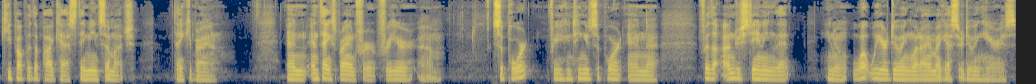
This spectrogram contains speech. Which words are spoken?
Keep up with the podcast. They mean so much. Thank you, Brian. And and thanks, Brian, for for your um, support, for your continued support, and uh, for the understanding that you know what we are doing, what I and my guests are doing here is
